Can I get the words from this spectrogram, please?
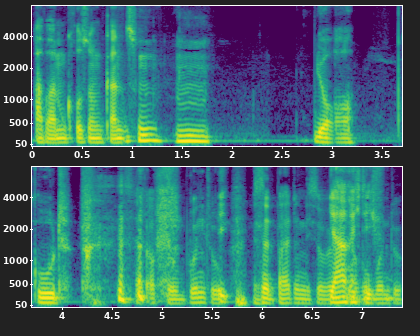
Aber im Großen und Ganzen, hm, ja, gut. Das ist halt auch für Ubuntu. Wir sind beide nicht so Ja, auf richtig. Ubuntu.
